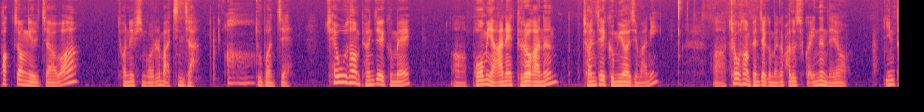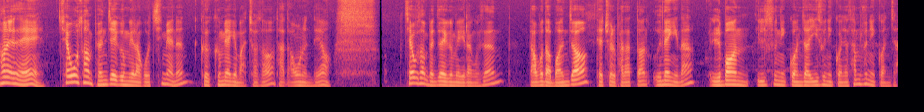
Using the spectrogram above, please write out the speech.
확정 일자와 전입 신고를 마친 자. 아, 두 번째, 최우선 변제 금액 어, 범위 안에 들어가는 전세 금이어야지만이 어, 최우선 변제 금액을 받을 수가 있는데요. 인터넷에 최우선 변제금이라고 치면은 그 금액에 맞춰서 다 나오는데요. 최우선 변제 금액이라는 것은 나보다 먼저 대출을 받았던 은행이나 1번 1순위권자, 2순위권자, 3순위권자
